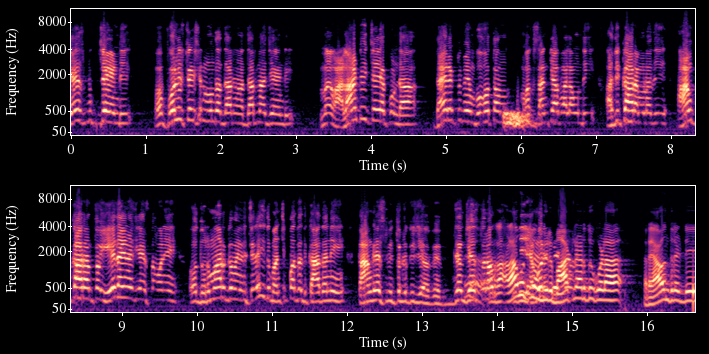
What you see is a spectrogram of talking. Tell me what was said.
కేసు బుక్ చేయండి. ఒక పోలీస్ స్టేషన్ ముందు ధర్నా ధర్నా చేయండి. మేము అలాంటివి చేయకుండా డైరెక్ట్ మేము పోతాం మాకు సంఖ్యాబలం ఉంది అధికారం ఉన్నది అహంకారంతో ఏదైనా చేస్తామనే ఓ దుర్మార్గమైన చర్య. ఇది మంచి పద్ధతి కాదని కాంగ్రెస్ మిత్రుడికి విజ్ఞప్తి చేస్తున్నాం. మాట్లాడుతూ కూడా రేవంత్ రెడ్డి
